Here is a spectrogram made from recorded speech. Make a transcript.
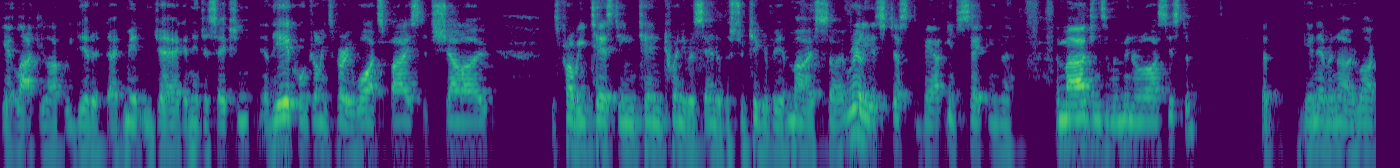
get lucky like we did at, at Minton Jag and intersection. You know, the air core drilling is very wide spaced. It's shallow. It's probably testing 10, 20% of the stratigraphy at most. So really, it's just about intersecting the, the margins of a mineralised system. But you never know. Like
